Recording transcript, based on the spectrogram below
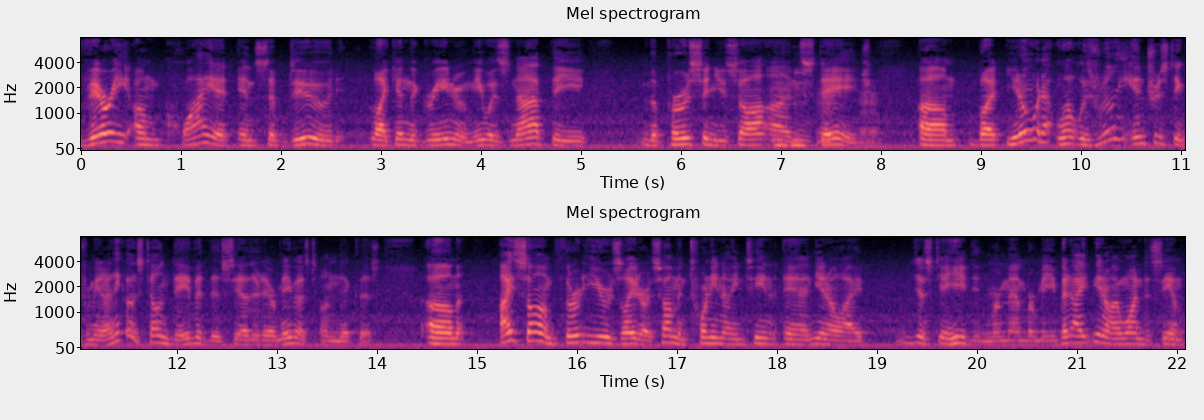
very um quiet and subdued, like in the green room. He was not the the person you saw on stage. Um, but you know what? What was really interesting for me, and I think I was telling David this the other day, or maybe I was telling Nick this. Um, I saw him 30 years later. I saw him in 2019, and you know, I just he didn't remember me, but I, you know, I wanted to see him.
